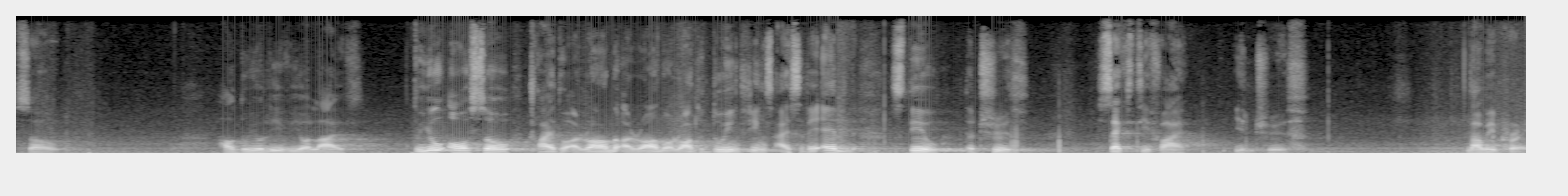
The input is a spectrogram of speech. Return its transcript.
So, how do you live your life? Do you also try to around, around, around doing things at the end? Still, the truth sanctify in truth. Now we pray.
